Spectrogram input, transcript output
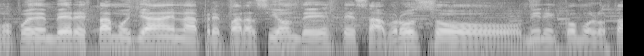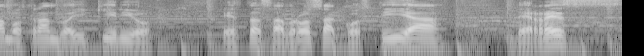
Como pueden ver, estamos ya en la preparación de este sabroso, miren cómo lo está mostrando ahí Kirio, esta sabrosa costilla de res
